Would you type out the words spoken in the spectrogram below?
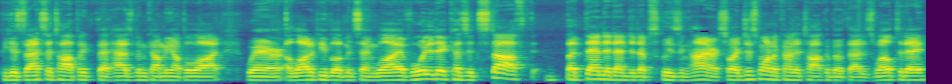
because that's a topic that has been coming up a lot where a lot of people have been saying, well, I avoided it because it's stuffed, but then it ended up squeezing higher. So I just want to kind of talk about that as well today.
